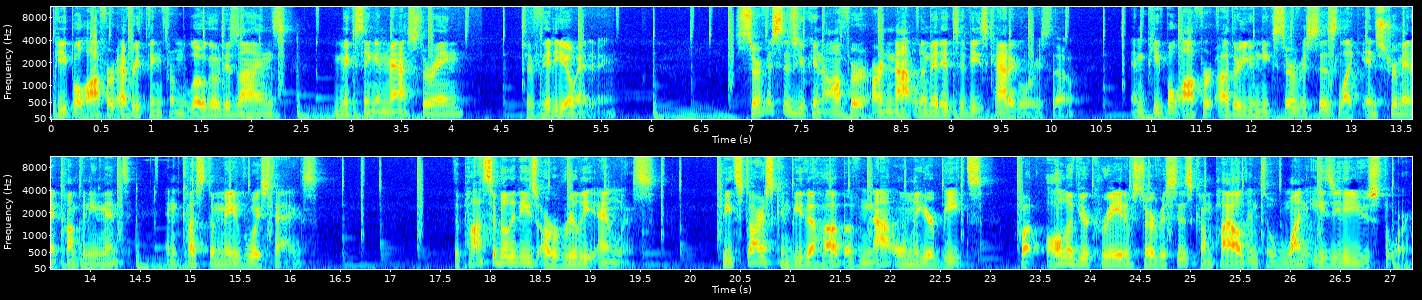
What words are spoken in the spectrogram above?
People offer everything from logo designs, mixing and mastering, to video editing. Services you can offer are not limited to these categories though, and people offer other unique services like instrument accompaniment and custom-made voice tags. The possibilities are really endless. BeatStars can be the hub of not only your beats, but all of your creative services compiled into one easy-to-use store.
